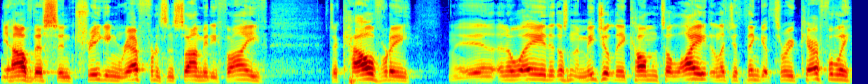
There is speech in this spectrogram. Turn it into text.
you have this intriguing reference in Psalm 85 to Calvary in a way that doesn't immediately come to light unless you think it through carefully.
